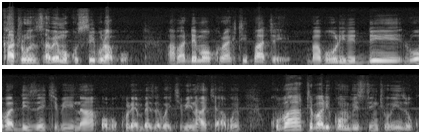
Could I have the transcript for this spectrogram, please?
Katusabe mu kusibulaku aba democratic party babuulire ddi lw'obaddiza ekibiina obukulembeze bw'ekibiina kyabwe? Kuba tebali convinced nti oyinza oku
